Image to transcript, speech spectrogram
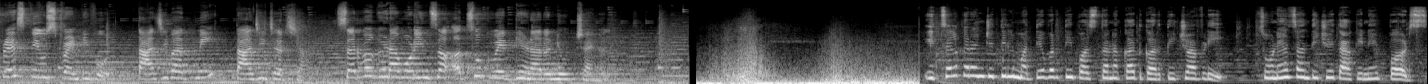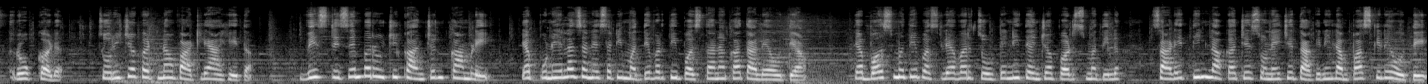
एक्सप्रेस न्यूज ट्वेंटी फोर ताजी बातमी ताजी चर्चा. सर्व घडामोडींचा अचूक वेध घेणारं न्यूज चॅनल. इचलकरंजीतील मध्यवर्ती बसस्थानकात गर्दीच्या वेळी सोन्या चांदीचे दागिने पर्स रोकड चोरीच्या घटना वाढल्या आहेत. वीस डिसेंबर रोजी कांचन कांबळे या पुण्याला जाण्यासाठी मध्यवर्ती बसस्थानकात आल्या होत्या. त्या बसमध्ये बसल्यावर चोरट्यांनी त्यांच्या पर्समधील साडेतीन लाखाचे सोन्याचे दागिने लंपास केले होते.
